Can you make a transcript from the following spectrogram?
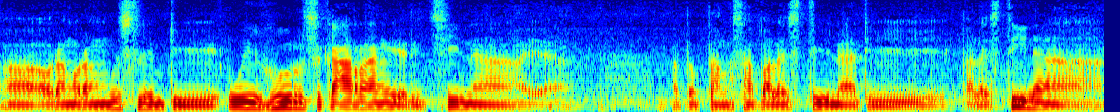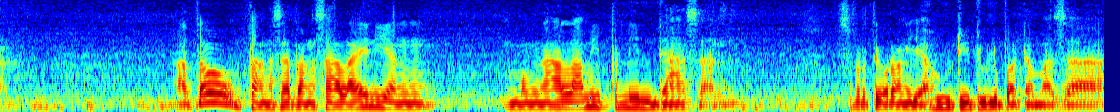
orang-orang uh, Muslim di Uighur sekarang ya di Cina ya atau bangsa Palestina di Palestina atau bangsa-bangsa lain yang mengalami penindasan seperti orang Yahudi dulu pada masa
